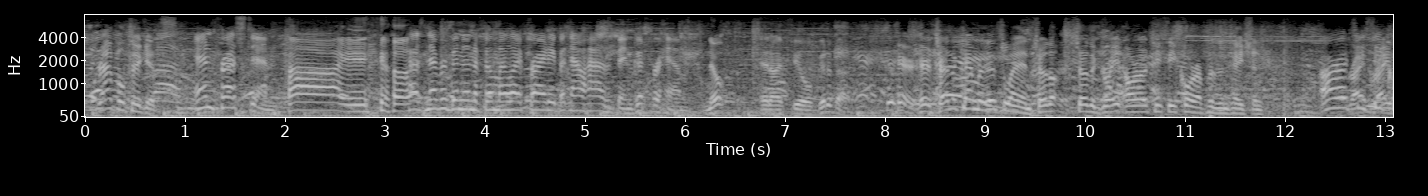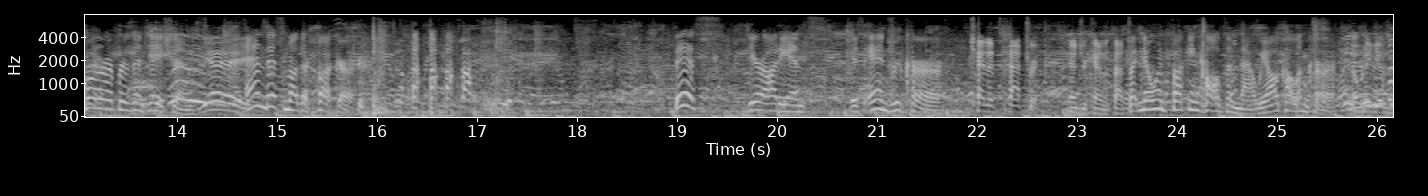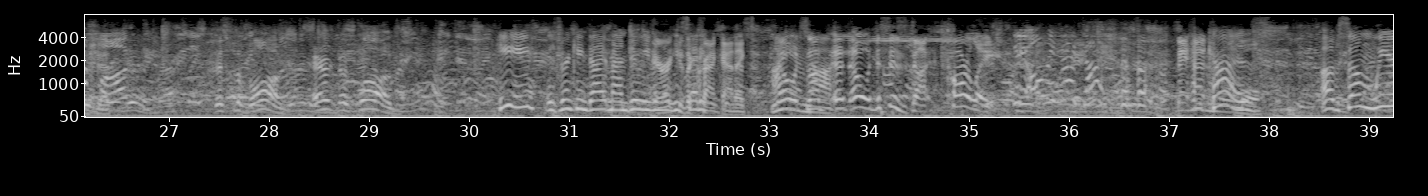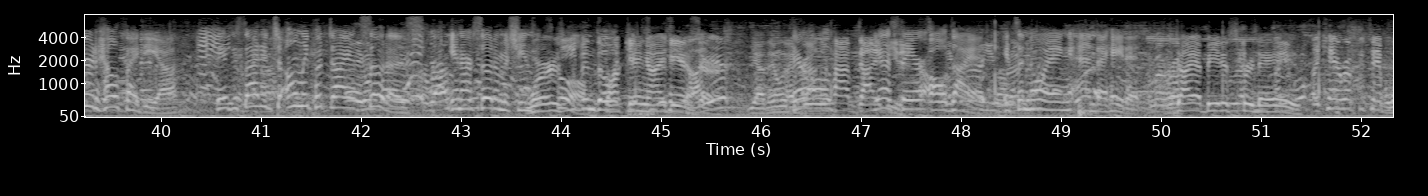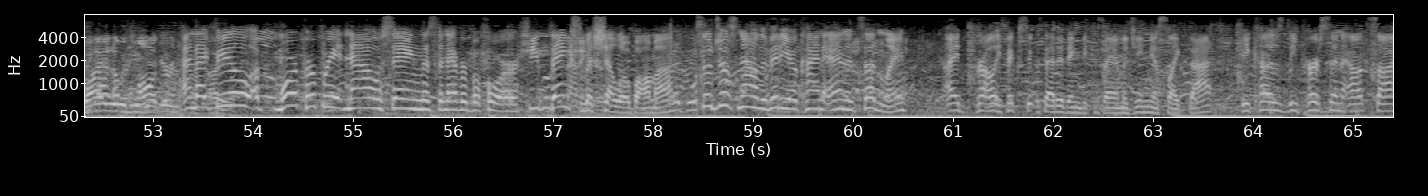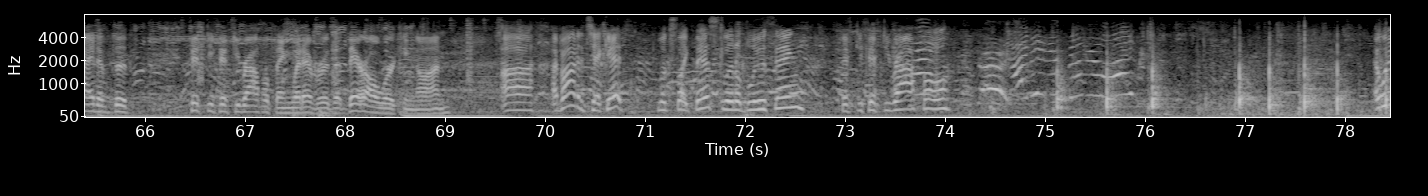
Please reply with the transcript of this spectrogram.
Raffle tickets. And Preston. Hi. Has never been in a Film My Life Friday, but now has been. Good for him. nope. And I feel good about it. Here, here, turn the camera this way and show the show the great ROTC corps representation. ROTC Right- right corps there. representation. Yay. And this motherfucker. this, dear audience, is Andrew Kerr. Kenneth Patrick. Andrew Kenneth Patrick. But no one fucking calls him that. We all call him Kerr. Nobody gives a shit. This is the vlog. Eric does vlogs. He is drinking Diet Mountain Dew even Eric though he is a said he crack was addict. I No, it's not. it- oh, this is di- Carly. They only had diet. They had normal. Because of some weird health idea, they've decided to only put diet sodas in our soda machines at school. even though fucking idea. Yeah, they only They're all have yes, they are all diet. It's annoying and I hate it. Diabetes for days. I can't rep the table without a vlogger. And I feel uh, more appropriate now saying this than ever before. Thanks, Michelle Obama. So just now the video kind of ended suddenly. I'd probably fix it with editing because I am a genius like that. Because the person outside of the 50-50 raffle thing, whatever, that they're all working on. Uh, I bought a ticket. Looks like this, little blue thing. 50-50 raffle.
